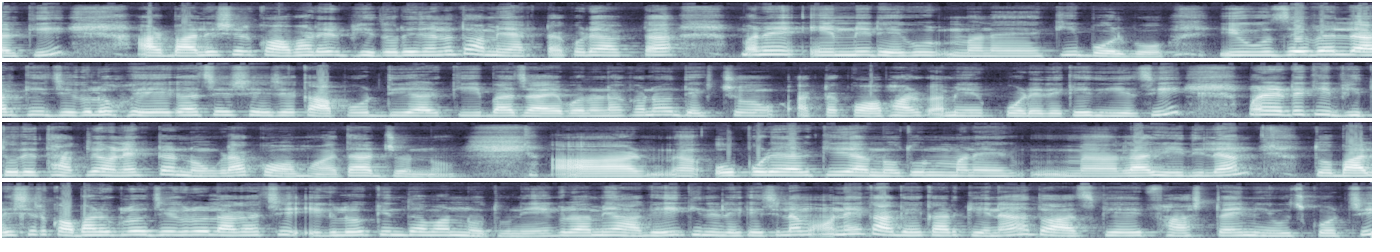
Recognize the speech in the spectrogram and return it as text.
আর কি। আর বালিশের কভারের ভেতরে জানো তো, আমি একটা করে একটা মানে এমনি রেগু মানে কি বলব? ইউজেবল আর কি যেগুলো হয়ে গেছে, সেই যে কাপড় দিয়ে আর কি বা যাই বলো না কেন, দেখছ একটা কভার আমি করে রেখে দিয়েছি। মানে এটা কি ভিতরে থাকলে অনেকটা নোংরা কম হয়। তার জন্য। আর ওপরে আর কি নতুন মানে লাগিয়ে দিলাম। তো বালিশের কভারগুলো যেগুলো লাগাচ্ছি, এগুলোও কিন্তু আমার নতুনই। এগুলো আমি আগেই কিনে রেখেছিলাম, অনেক আগেকার কেনা। তো আজকে ফার্স্ট টাইম ইউজ করছি।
